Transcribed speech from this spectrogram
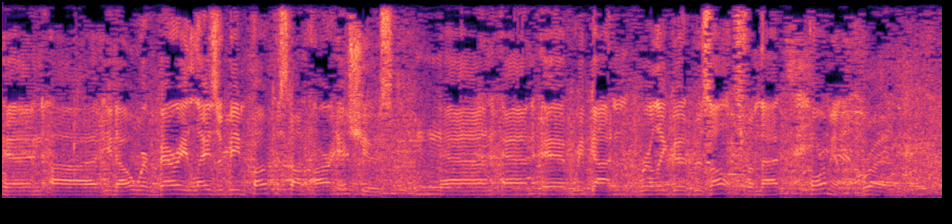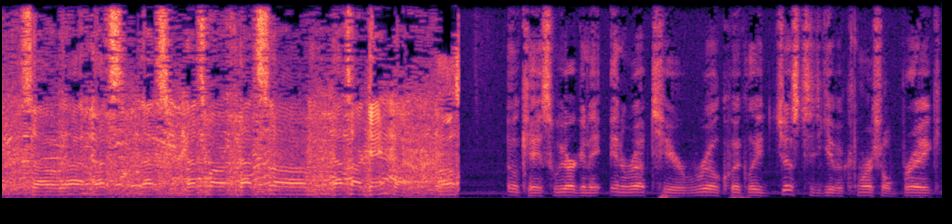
and uh, you know we're very laser beam focused on our issues, and and it, we've gotten really good results from that formula. Right. So uh, that's that's that's our that's um, that's our game plan. Okay, so we are going to interrupt here real quickly just to give a commercial break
